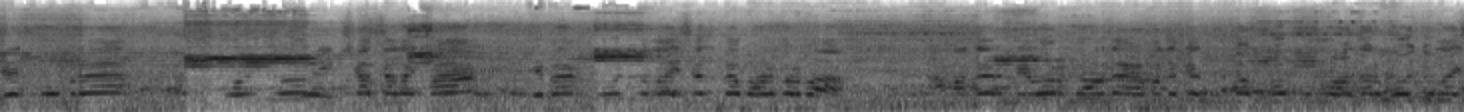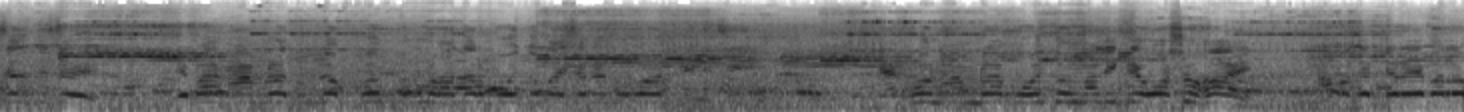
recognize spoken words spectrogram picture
যে তোমরা বৈধ রিক্সা চালাইবা এবং বৈধ লাইসেন্স ব্যবহার করবা, আমাদের মেয়র মহোদয় আমাদেরকে দু লক্ষ পনেরো হাজার বৈধ লাইসেন্স দিছে এবং আমরা দু লক্ষ পনেরো হাজার বৈধ লাইসেন্সের নবায়ন দিয়েছি। এখন আমরা বৈধ মালিকরে অসহায়, আমাদের ড্রাইভাররা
